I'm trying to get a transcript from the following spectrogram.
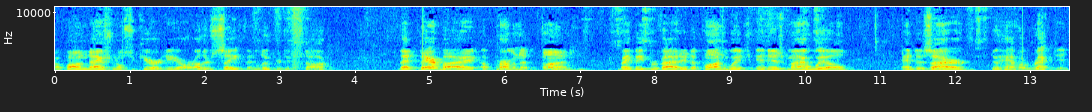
upon national security or other safe and lucrative stock that thereby a permanent fund may be provided upon which it is my will and desire to have erected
